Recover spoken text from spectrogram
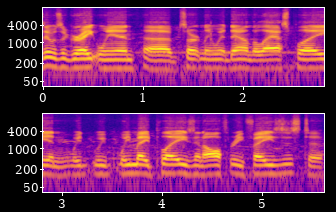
It was a great win. Uh, certainly went down the last play, and we, we, we made plays in all three phases to,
